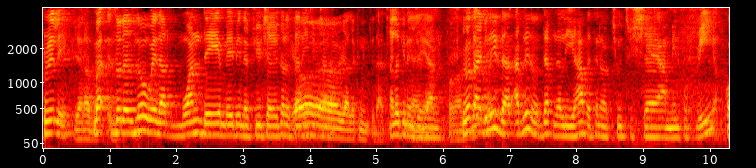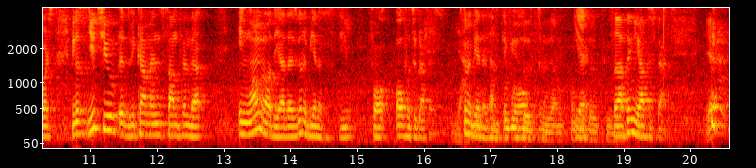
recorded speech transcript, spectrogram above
Really? Yeah, that's my But so there's no way that one day, maybe in the future, you're gonna start a YouTube channel. Oh, we are looking into that. I'm looking into Yeah, them yeah, because I believe that I believe that definitely you have a thing or two to share. I mean, for free, of course, because YouTube is becoming something that, in one way or the other, is going to be a necessity for all photographers. it's going to be a necessity for all. so too, photographers. Yeah. So I think you have to start. Yeah,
